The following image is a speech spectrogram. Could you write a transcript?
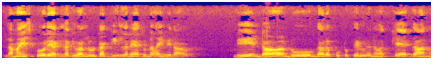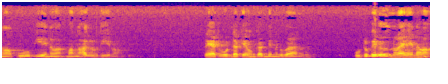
ළමයි ඉස්කෝලේ ඇරිලා ගෙවල් වලට ගිහිල්ලා රෑ 12යි වෙලාව. මේ ඩාන් ඩෝන් ගාලා පුටු පෙරලෙනවා කෑ ගන්නවා කූ කියනවා මං අහකට තියෙනවා. රෑට පොඩ්ඩක් ඇහුම්කන් දෙන්නකෝ බලන්න. පුටු පෙරලනවා ඇහෙනවා.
